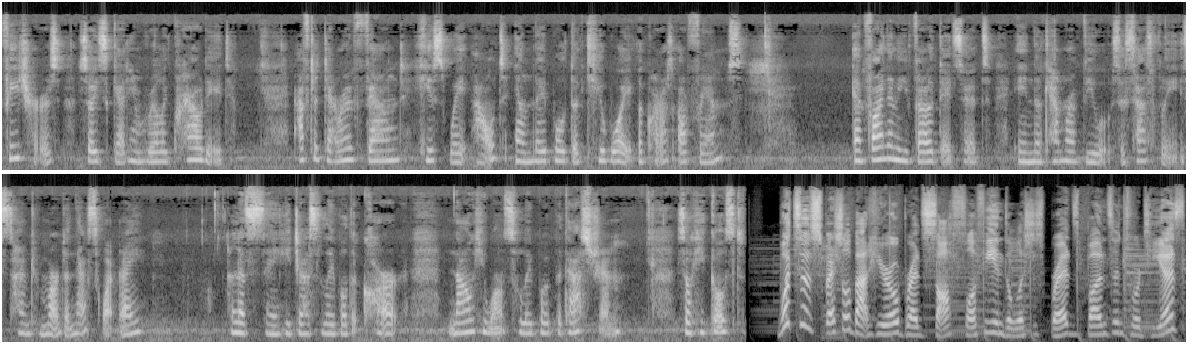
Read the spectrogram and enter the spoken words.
features, so it's getting really crowded. After Darren found his way out and labeled the cuboid across our frames, and finally validates it in the camera view successfully, it's time to mark the next one, right? Let's say he just labeled the car. Now he wants to label a pedestrian. So he goes to What's so special about Hero Bread's soft, fluffy, and delicious breads, buns, and tortillas?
